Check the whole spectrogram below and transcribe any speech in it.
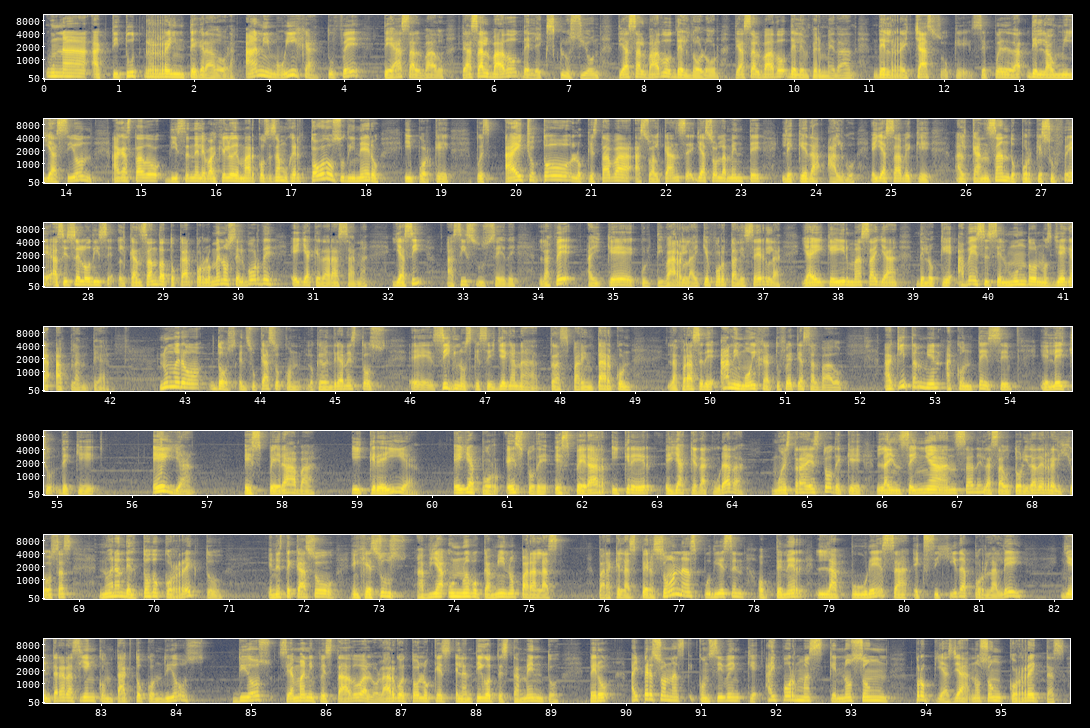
una actitud reintegradora. Ánimo, hija, tu fe te ha salvado. Te ha salvado de la exclusión, te ha salvado del dolor, te ha salvado de la enfermedad, del rechazo que se puede dar, de la humillación. Ha gastado, dice en el Evangelio de Marcos, esa mujer todo su dinero y porque pues ha hecho todo lo que estaba a su alcance, ya solamente le queda algo. Ella sabe que alcanzando, porque su fe así se lo dice, alcanzando a tocar por lo menos el borde, ella quedará sana. Y así Así sucede. La fe hay que cultivarla, hay que fortalecerla y hay que ir más allá de lo que a veces el mundo nos llega a plantear. Número dos, en su caso con lo que vendrían estos eh, signos que se llegan a transparentar con la frase de ánimo hija, tu fe te ha salvado. Aquí también acontece el hecho de que ella esperaba y creía ella por esto de esperar y creer, ella queda curada. Muestra esto de que la enseñanza de las autoridades religiosas no eran del todo correcto. En este caso, en Jesús había un nuevo camino para las para que las personas pudiesen obtener la pureza exigida por la ley y entrar así en contacto con Dios. Dios se ha manifestado a lo largo de todo lo que es el Antiguo Testamento, pero hay personas que conciben que hay formas que no son propias ya, no son correctas.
